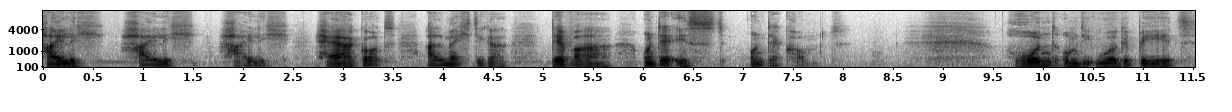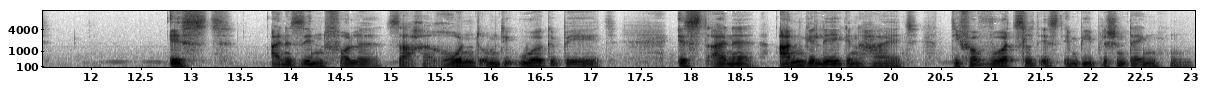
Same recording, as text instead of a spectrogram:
Heilig, heilig, heilig. Herr Gott, Allmächtiger, der war und der ist und der kommt. Rund um die Uhr Gebet ist eine sinnvolle Sache. Rund um die Uhr Gebet ist eine Angelegenheit, die verwurzelt ist im biblischen Denken,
